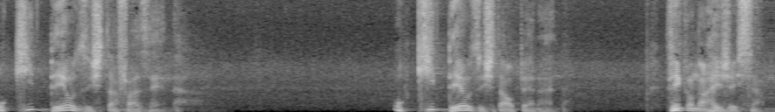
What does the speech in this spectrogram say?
o que Deus está fazendo. O que Deus está operando. Ficam na rejeição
